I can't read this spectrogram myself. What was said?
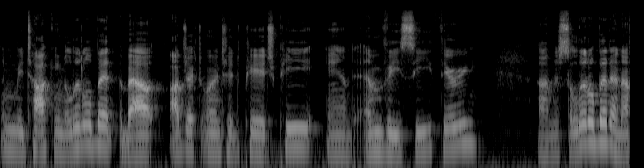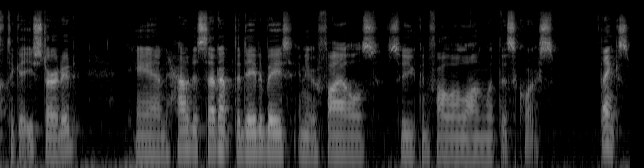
I'm going to be talking a little bit about object-oriented PHP and MVC theory, um, just a little bit, enough to get you started, and how to set up the database in your files so you can follow along with this course. Thanks.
